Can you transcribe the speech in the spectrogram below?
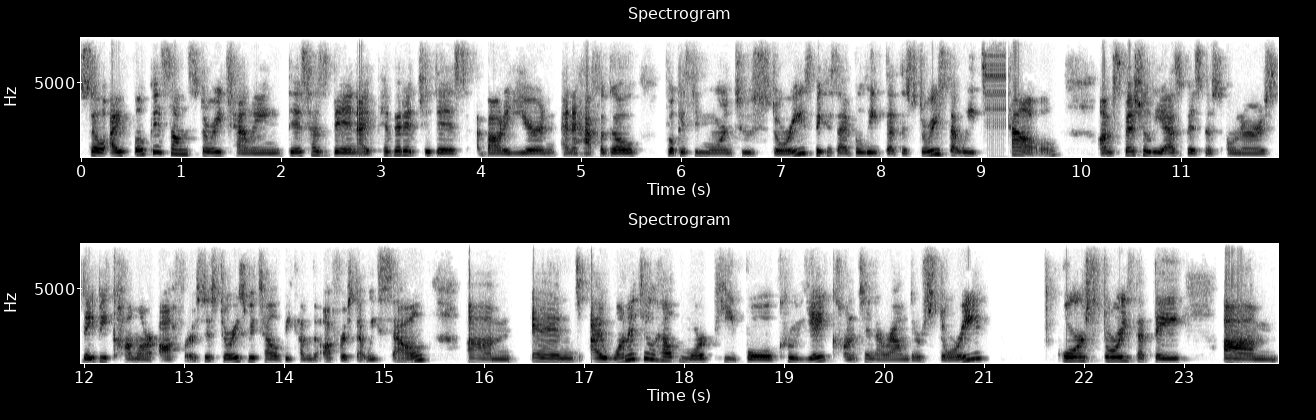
So I focus on storytelling. This has been, I pivoted to this about a year and a half ago, focusing more into stories because I believe that the stories that we tell, um, especially as business owners, they become our offers. The stories we tell become the offers that we sell. Um, and I wanted to help more people create content around their story or stories that they um,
